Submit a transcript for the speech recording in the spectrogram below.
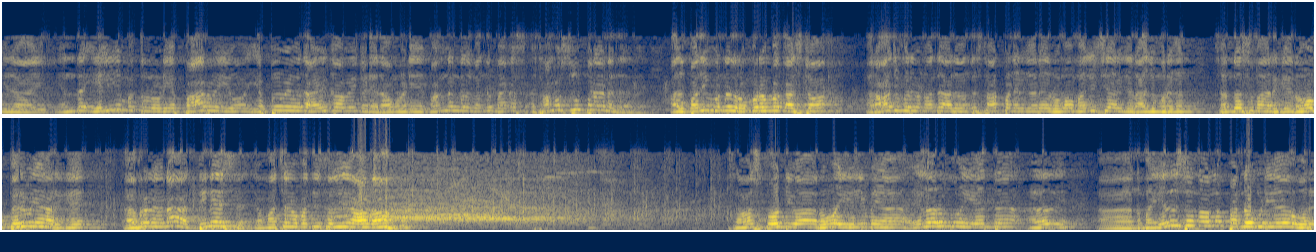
இது- எந்த எளிய மக்களுடைய பார்வையும் எப்பவுமே வந்து அழுக்காவே கிடையாது. அவங்களுடைய வண்ணங்கள் வந்து மிக சம சூப்பரானது அது. அது பதிவு பண்ணது ரொம்ப ரொம்ப கஷ்டம். ராஜமுருகன் வந்து அதை வந்து ஸ்டார்ட் பண்ணியிருக்காரு. ரொம்ப மகிழ்ச்சியா இருக்கு ராஜமுருகன். சந்தோஷமா இருக்கு. ரொம்ப பெருமையா இருக்கு. அப்புறம் என்னன்னா தினேஷ். என் மச்சனை பத்தி சொல்லி ஆகணும். செம ஸ்போர்ட்டிவா ரொம்ப எளிமையா எல்லாருக்கும் ஏத்த அதாவது நம்ம எது சொன்னாலும் பண்ணக்கூடிய ஒரு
